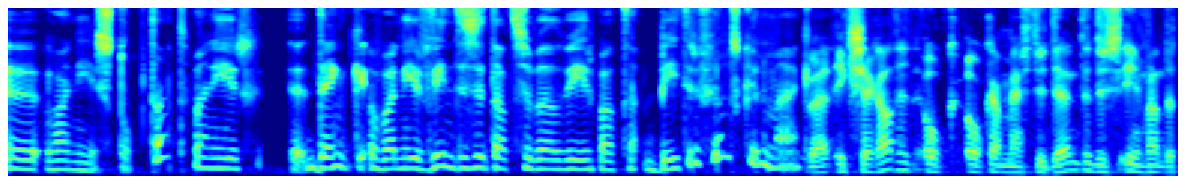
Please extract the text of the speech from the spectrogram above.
Eh, wanneer stopt dat? Wanneer, eh, denk, wanneer vinden ze dat ze wel weer wat betere films kunnen maken? Wel, ik zeg altijd, ook, ook aan mijn studenten, dus een van de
